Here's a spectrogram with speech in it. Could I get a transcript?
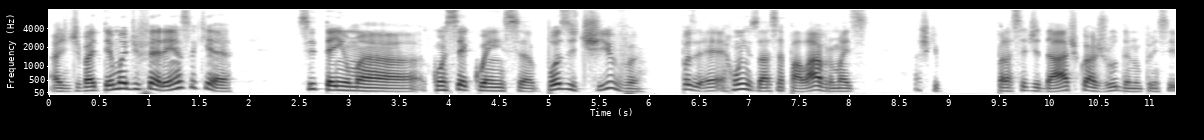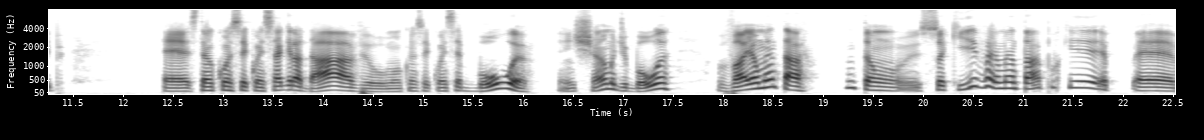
A gente vai ter uma diferença que é se tem uma consequência positiva, pois é, é ruim usar essa palavra, mas acho que para ser didático ajuda no princípio é, se tem uma consequência agradável, uma consequência boa, a gente chama de boa, vai aumentar. Então, isso aqui vai aumentar porque é,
